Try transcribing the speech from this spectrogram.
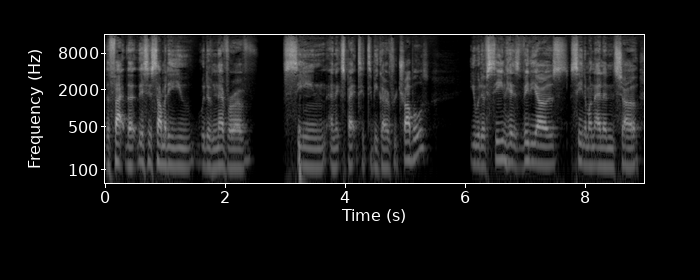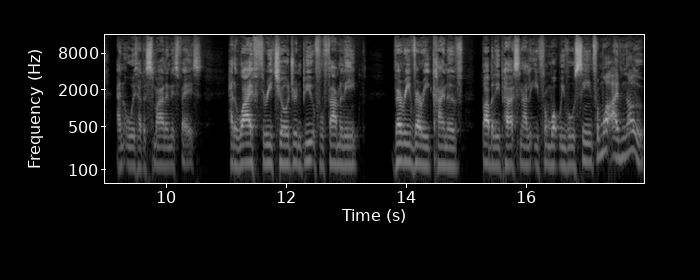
the fact that this is somebody you would have never have seen and expected to be going through troubles. You would have seen his videos, seen him on Ellen's show, and always had a smile on his face. Had a wife, three children, beautiful family, very, very kind of bubbly personality from what we've all seen, from what I know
